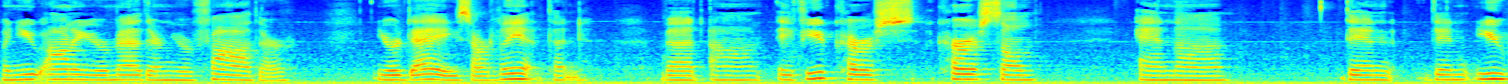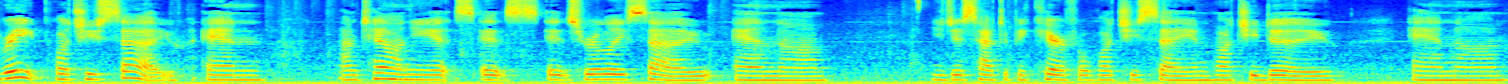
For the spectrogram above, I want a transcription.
when you honor your mother and your father, your days are lengthened. But um, if you curse curse them, and uh, then then you reap what you sow. And I'm telling you, it's it's it's really so. And um, you just have to be careful what you say and what you do. And, um,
